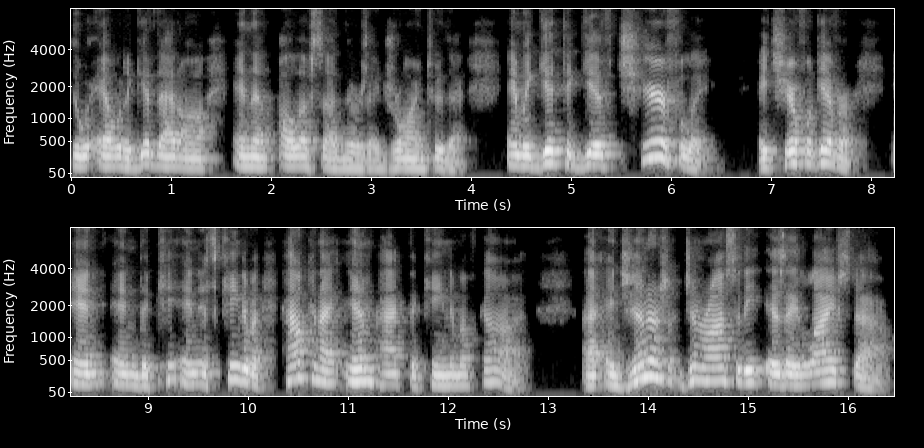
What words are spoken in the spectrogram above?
that we're able to give that all. And then all of a sudden there's a drawing to that. And we get to give cheerfully, a cheerful giver. And and the in its kingdom, how can I impact the kingdom of God? Uh, and gener- generosity is a lifestyle.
